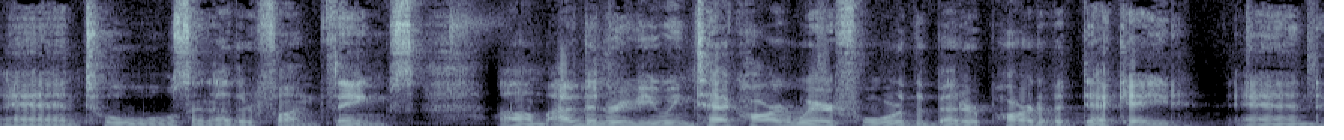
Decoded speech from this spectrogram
and tools and other fun things. Um, I've been reviewing tech hardware for the better part of a decade, and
